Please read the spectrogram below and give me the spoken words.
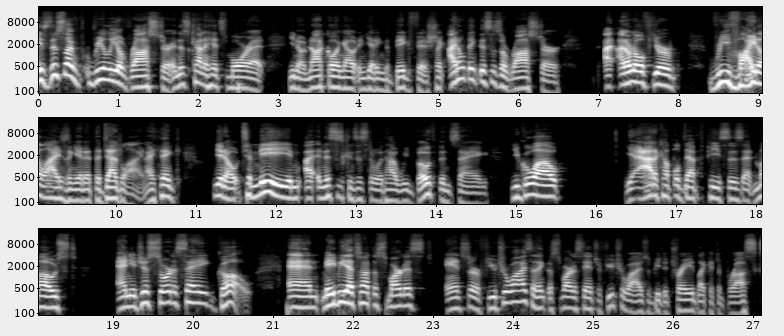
is this like really a roster? And this kind of hits more at you know not going out and getting the big fish. Like I don't think this is a roster. I, I don't know if you're revitalizing it at the deadline. I think you know to me, and and this is consistent with how we've both been saying. You go out you add a couple depth pieces at most, and you just sort of say go. And maybe that's not the smartest answer future wise. I think the smartest answer future wise would be to trade like a DeBrusk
